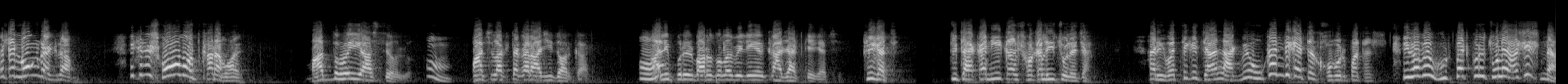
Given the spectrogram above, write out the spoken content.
এটা নোংরা গ্রাম এখানে সহমত খারাপ হয়। বাধ্য হয়েই আসতে হলো। হুম, পাঁচ লাখ টাকার আজই দরকার। আলিপুরের বারোতলা বিল্ডিং এর কাজ আটকে গেছে। ঠিক আছে তুই টাকা নিয়ে কাল সকালেই চলে যা। আর এবার থেকে যা লাগবে ওখান থেকে একটা খবর পাঠাস। এভাবে হুটপাট করে চলে আসিস না।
